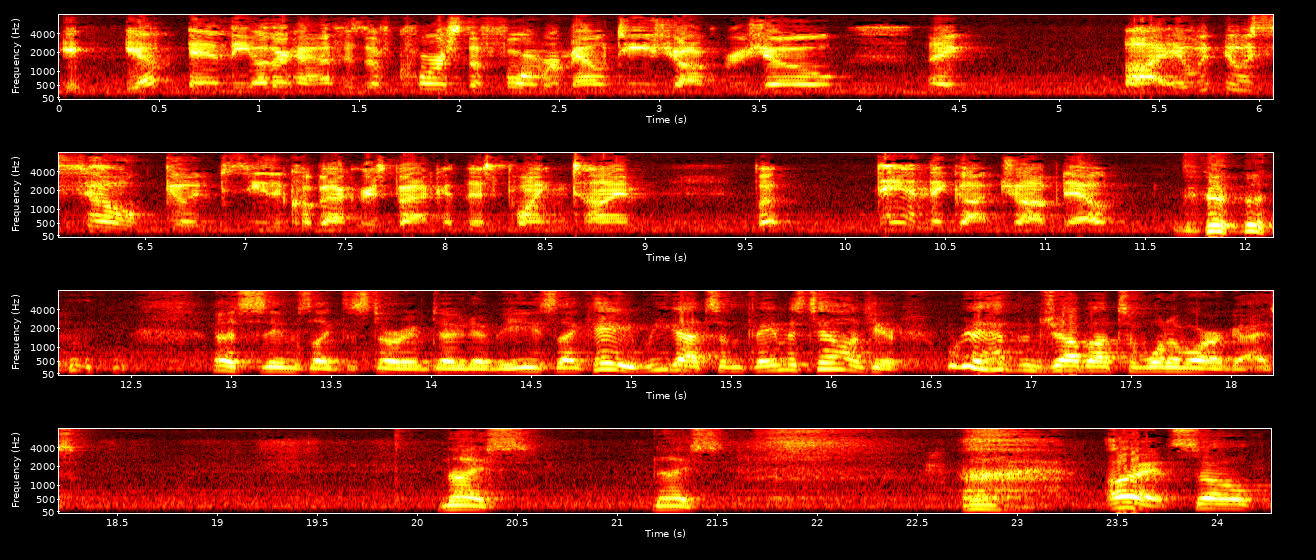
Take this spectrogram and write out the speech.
Y- yep. And the other half is, of course, the former Mountie, Jacques Rougeau. Like, uh, it, w- it was so good to see the Quebecers back at this point in time. But, damn, they got jobbed out. that seems like the story of WWE. It's like, hey, we got some famous talent here. We're going to have them job out to one of our guys. Nice. Nice. All right, so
